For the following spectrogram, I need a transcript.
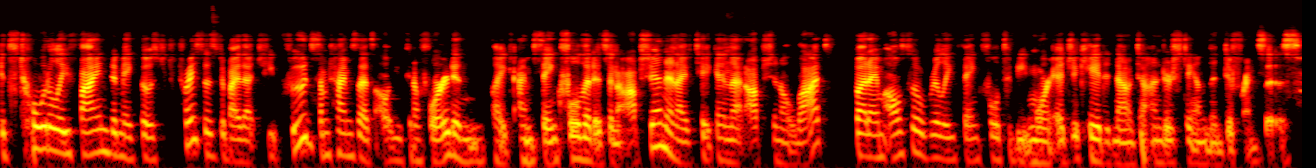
it's totally fine to make those choices to buy that cheap food. Sometimes that's all you can afford. And like, I'm thankful that it's an option and I've taken that option a lot. But I'm also really thankful to be more educated now to understand the differences.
